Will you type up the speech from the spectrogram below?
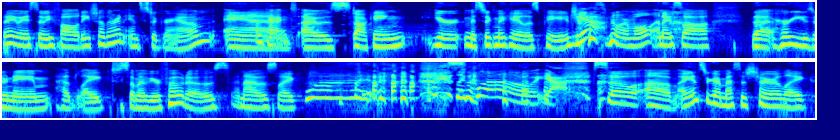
but anyway, so we followed each other on Instagram, and Okay. I was stalking your Mystic Michaela's page Yeah. as normal, and I saw that her username had liked some of your photos, and I was like, "What?" It's like, whoa, yeah. so um, I Instagram messaged her like,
